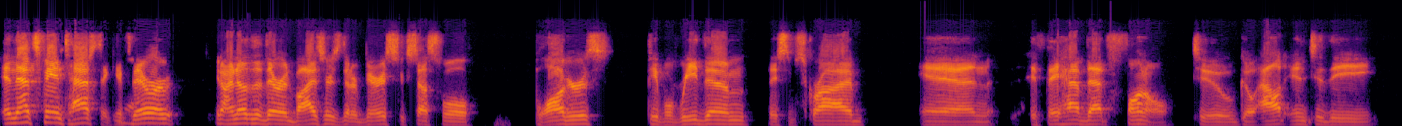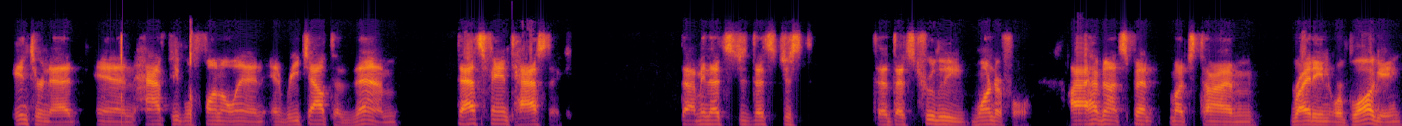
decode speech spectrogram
And that's fantastic. If there are you know i know that there are advisors that are very successful bloggers people read them they subscribe and if they have that funnel to go out into the internet and have people funnel in and reach out to them that's fantastic. I mean that's just that's just that that's truly wonderful. I have not spent much time writing or blogging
